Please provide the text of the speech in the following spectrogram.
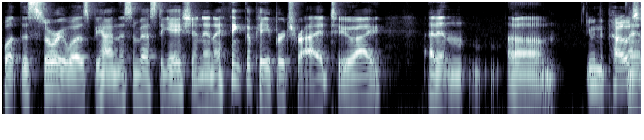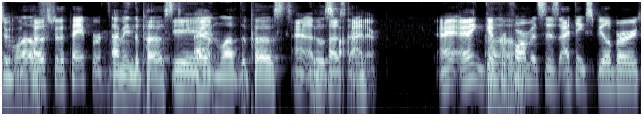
what this story was behind this investigation and i think the paper tried to i i didn't um Even the poster, didn't the love- poster, the paper. i mean the post Yeah. i didn't love the post I It don't love the post fine. either. I, I think good Um, performances. I think Spielberg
